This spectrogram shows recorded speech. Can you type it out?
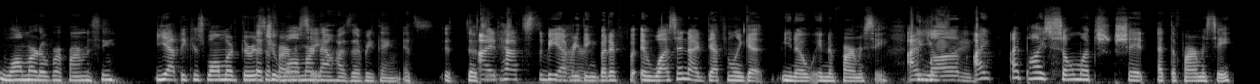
Walmart over a pharmacy. Yeah, because Walmart there is That's a your pharmacy. Walmart now has everything. It's it doesn't. It has to be everything, but if it wasn't, I'd definitely get you know in a pharmacy. I you're love right. I I buy so much shit at the pharmacy.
